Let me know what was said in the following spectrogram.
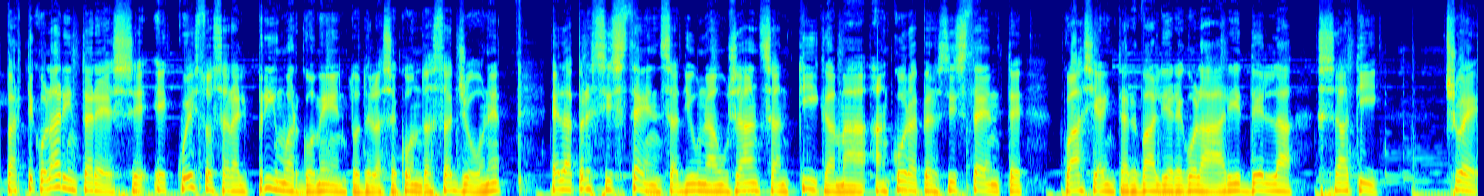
Particolare interesse, e questo sarà il primo argomento della seconda stagione, è la persistenza di una usanza antica ma ancora persistente, quasi a intervalli regolari, della sati, cioè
